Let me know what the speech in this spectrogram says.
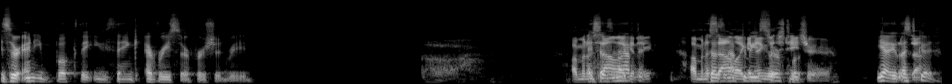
is there any book that you think every surfer should read? Oh. I'm going to sound like an I'm going to sound like an English teacher here. Yeah, that's good.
